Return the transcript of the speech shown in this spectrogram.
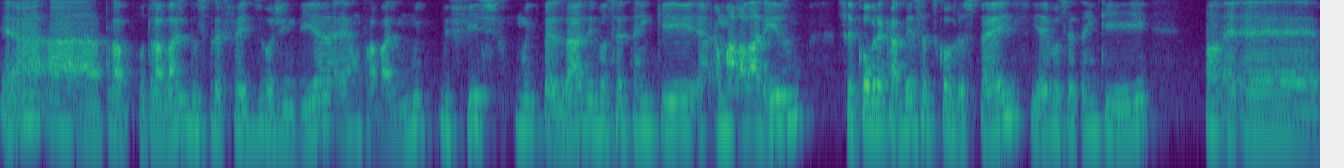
É a, a, tra, o trabalho dos prefeitos hoje em dia é um trabalho muito difícil, muito pesado e você tem que é, é um malabarismo. Você cobre a cabeça, descobre os pés e aí você tem que ir é, é,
